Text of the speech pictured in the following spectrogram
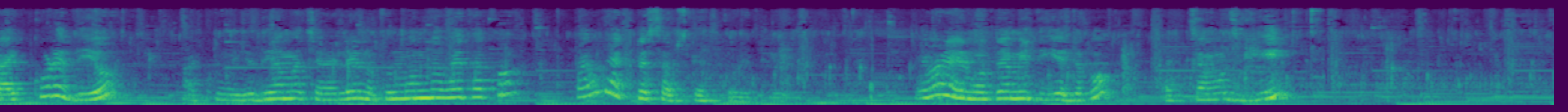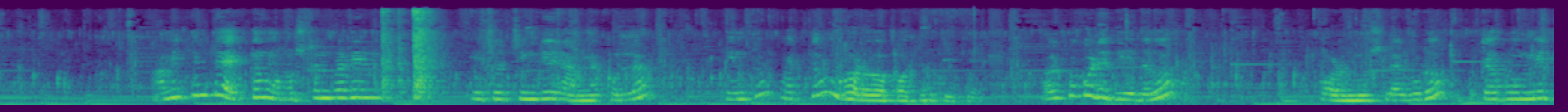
লাইক করে দিও। আর তুমি যদি আমার চ্যানেলে নতুন বন্ধু হয়ে থাকো, তাহলে একটা সাবস্ক্রাইব করে দিও। এবার এর মধ্যে আমি দিয়ে দেবো এক চামচ ঘি। আমি কিন্তু একদম অনুষ্ঠান বাড়ির এঁচড় চিংড়ি রান্না করলাম, কিন্তু একদম ঘরোয়া পদ্ধতিতে। অল্প করে দিয়ে দেবো গরম মশলা গুঁড়ো, এটা হোমমেড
